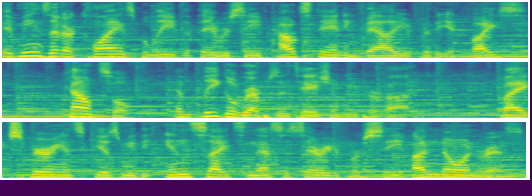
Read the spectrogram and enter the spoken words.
it means that our clients believe that they receive outstanding value for the advice, counsel, and legal representation we provide. My experience gives me the insights necessary to foresee unknown risk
